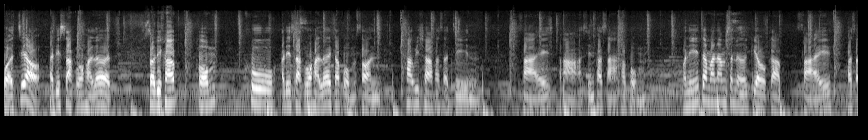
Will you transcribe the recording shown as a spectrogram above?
我叫อดิศักดิ์โลหะเลิศ สวัสดีครับ ผมครูอดิศักดิ์โลหะเลิศครับผมสอนภาควิชาภาษาจีน สายอ่าศิลปภาษาครับผม วันนี้จะมานำเสนอเกี่ยวกับสายภาษา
